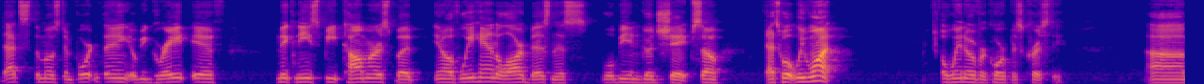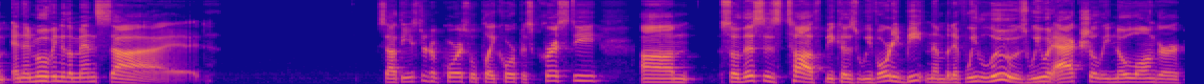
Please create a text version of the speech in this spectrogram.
That's the most important thing. It would be great if McNeese beat Commerce, but you know if we handle our business, we'll be in good shape. So that's what we want: a win over Corpus Christi. Um, and then moving to the men's side, Southeastern, of course, will play Corpus Christi. Um, so this is tough because we've already beaten them. But if we lose, we would actually no longer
